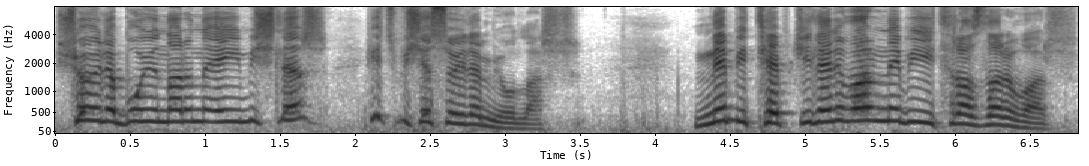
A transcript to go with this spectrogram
şöyle boyunlarını eğmişler hiçbir şey söylemiyorlar. Ne bir tepkileri var ne bir itirazları var.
